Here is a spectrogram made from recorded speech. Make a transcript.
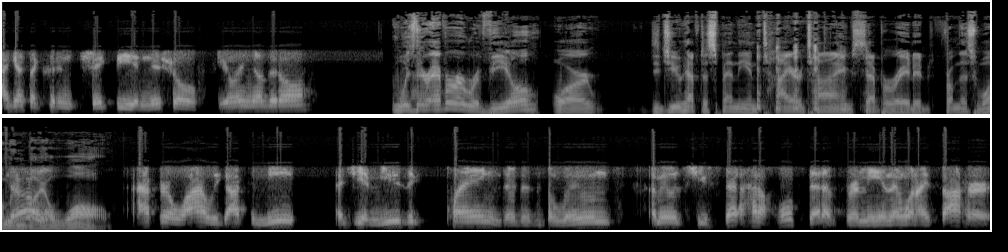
I guess, I couldn't shake the initial feeling of it all. Was there ever a reveal, or did you have to spend the entire time separated from this woman No. by a wall? After a while, we got to meet, and she had music playing. There was balloons. I mean, it was she set had a whole setup for me, and then when I saw her,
